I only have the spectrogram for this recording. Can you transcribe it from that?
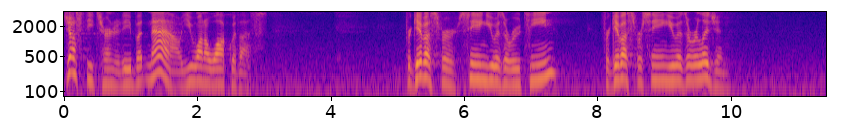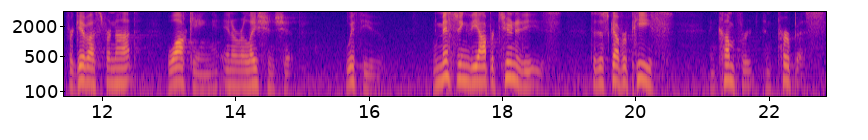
just eternity, but now you want to walk with us. Forgive us for seeing you as a routine. Forgive us for seeing you as a religion. Forgive us for not walking in a relationship with you, missing the opportunities to discover peace and comfort and purpose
